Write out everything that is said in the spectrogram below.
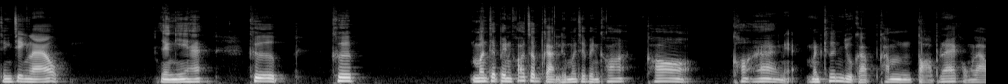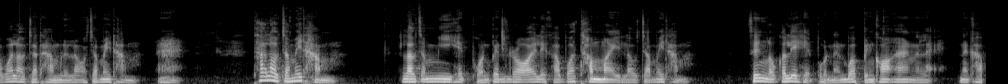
จริง ๆแล้ว อย่างนี้ฮะคือคือมันจะเป็นข้อจำกัดหรือมันจะเป็นข้อข้อ ข้ออ้างเนี่ยมันขึ้นอยู่กับคำตอบแรกของเราว่าเราจะทำหรือเราจะไม่ทำอ่าถ้าเราจะไม่ทำเราจะมีเหตุผลเป็นร้อยเลยครับว่าทำไมเราจะไม่ทำซึ่งเราก็เรียกเหตุผลนั้นว่าเป็นข้ออ้างนั่นแหละนะครับ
